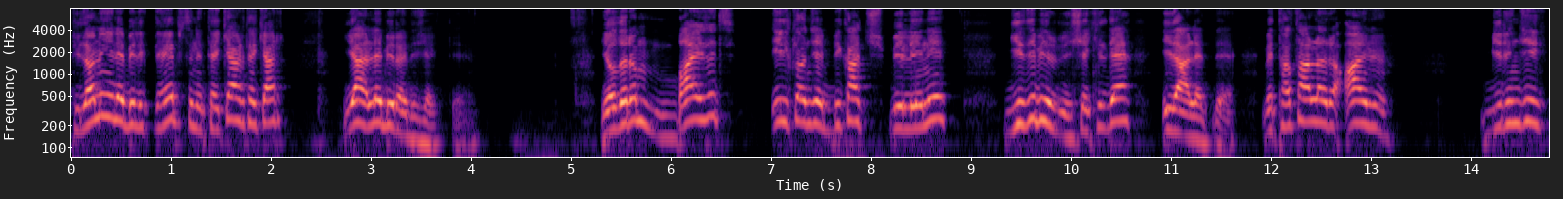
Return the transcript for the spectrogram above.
planı ile birlikte hepsini teker teker yerle bir edecekti. Yıldırım Bayezid ilk önce birkaç birliğini gizli bir şekilde ilerletti ve Tatarları aynı birinci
